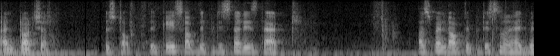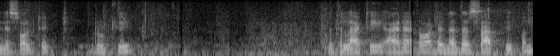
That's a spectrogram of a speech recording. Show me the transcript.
and torture stop the case of the petitioner is that husband of the petitioner has been assaulted brutally with a lathi iron rod and other sharp weapon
